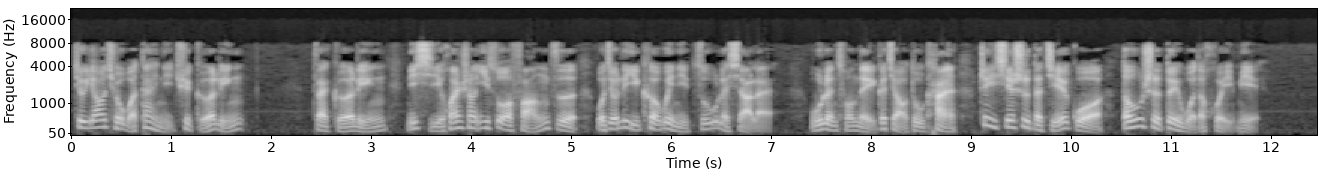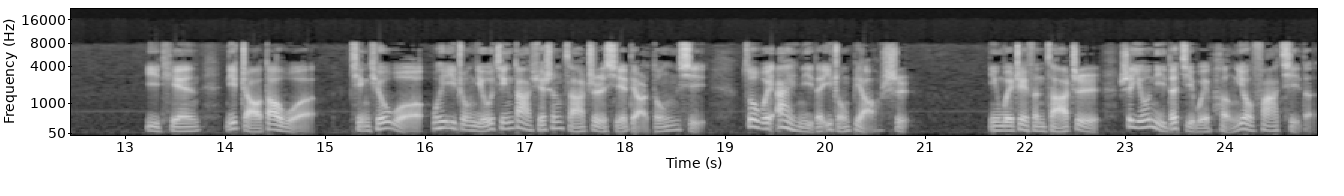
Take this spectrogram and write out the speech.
就要求我带你去格林。在格林，你喜欢上一座房子，我就立刻为你租了下来。无论从哪个角度看，这些事的结果都是对我的毁灭。一天，你找到我，请求我为一种牛津大学生杂志写点东西，作为爱你的一种表示，因为这份杂志是由你的几位朋友发起的。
